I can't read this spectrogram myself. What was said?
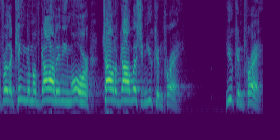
for the kingdom of God anymore. Child of God, listen, you can pray. You can pray.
